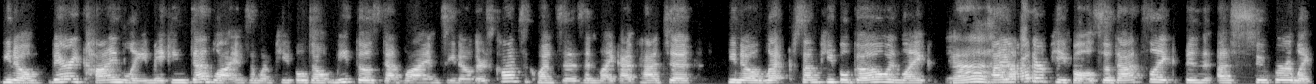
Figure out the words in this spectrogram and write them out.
you know, very kindly making deadlines. And when people don't meet those deadlines, you know, there's consequences. And like I've had to, you know, let some people go and like yeah. hire other people. So that's like been a super like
